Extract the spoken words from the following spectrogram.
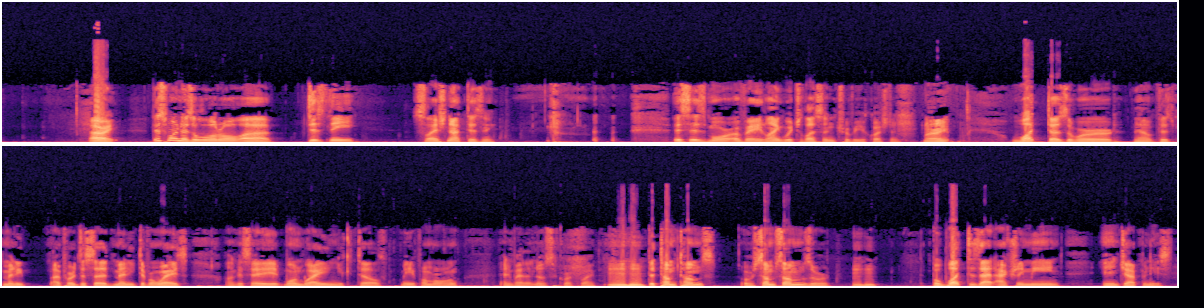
All right. This one is a little uh, Disney slash not Disney. this is more of a language lesson trivia question. All right. What does the word now? There's many. I've heard this said many different ways. I'm gonna say it one way, and you can tell me if I'm wrong. Anybody that knows the correct way. Mm-hmm. The tum tums or sum sums or. Mm-hmm. But what does that actually mean in Japanese?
